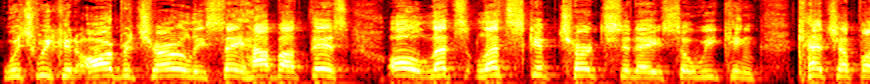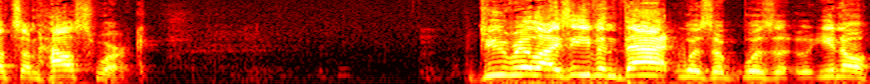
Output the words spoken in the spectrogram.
which we could arbitrarily say how about this? Oh let's let's skip church today so we can catch up on some housework. Do you realize even that was a was a, you know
